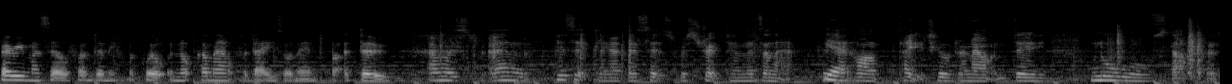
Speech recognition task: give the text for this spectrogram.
bury myself underneath my quilt and not come out for days on end, but I do. And and physically, I guess it's restricting, isn't it? Because Yeah. you can't take your children out and do normal stuff as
